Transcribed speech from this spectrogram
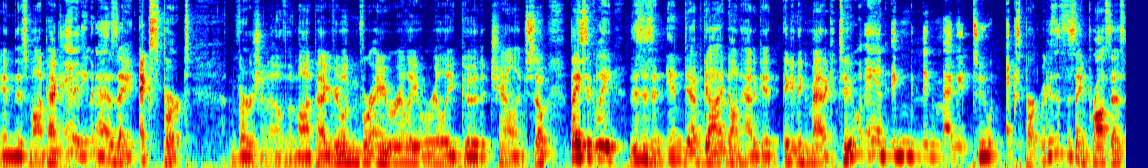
in this mod pack, and it even has a Expert version of the mod pack if you're looking for a really, really good challenge. So basically, this is an in-depth guide on how to get Enigmatica 2 and Enigmatica 2 Expert because it's the same process.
